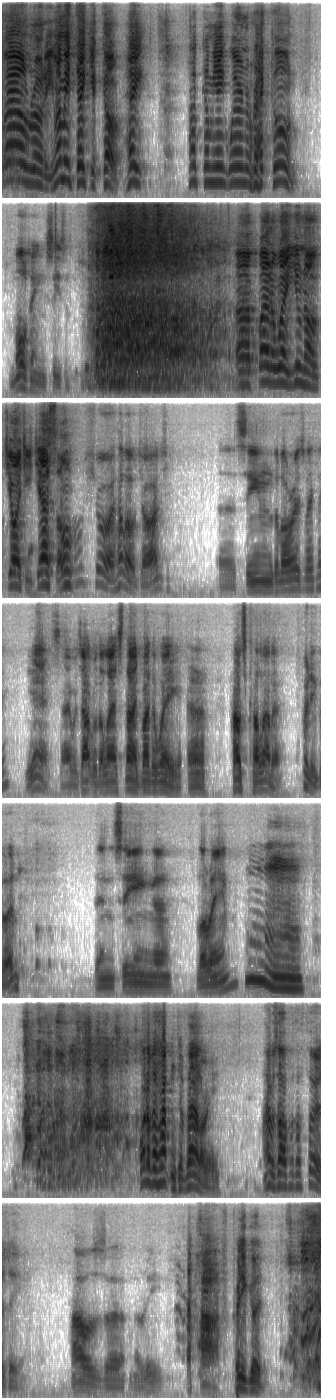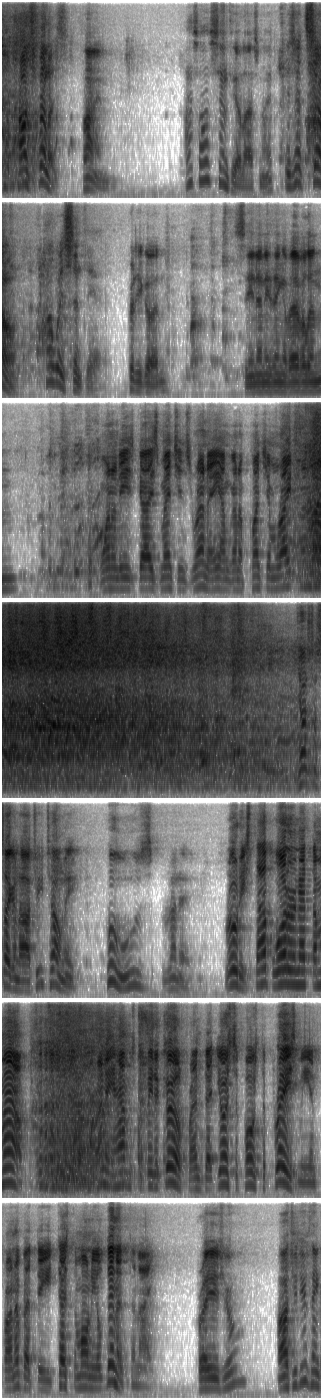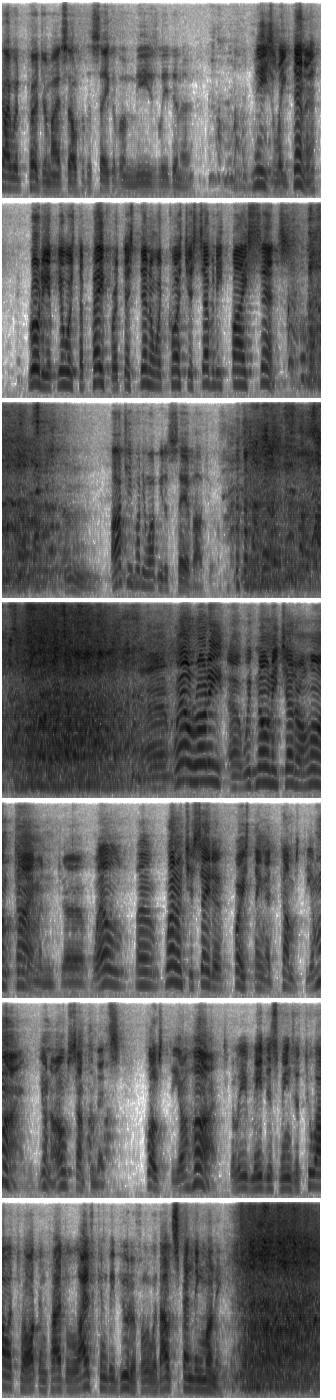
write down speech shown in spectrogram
Well, Rudy, let me take your coat. Hey, how come you ain't wearing a raccoon? Molting season. Uh, by the way, you know Georgie Jessel. Oh, sure. Hello, George. Uh, seen Dolores lately? Yes, I was out with her last night. By the way, uh, how's Carlotta? Pretty good. Been seeing uh, Lorraine? Hmm. Whatever happened to Valerie? I was off with her Thursday. How's uh, Marie? Pretty good. How's Phyllis? Fine. I saw Cynthia last night. Is that so? How is Cynthia? Pretty good. Seen anything of Evelyn? If one of these guys mentions Rennie, I'm going to punch him right in the nose. Just a second, Archie. Tell me, who's Renee? Rudy, stop watering at the mouth. Rennie happens to be the girlfriend that you're supposed to praise me in front of at the testimonial dinner tonight. Praise you? Archie, do you think I would perjure myself for the sake of a measly dinner? Measly dinner? Rudy, if you was to pay for it, this dinner would cost you 75 cents. Hmm. Archie, what do you want me to say about you? Uh, well, Rudy, uh, we've known each other a long time, and, uh, well, uh, why don't you say the first thing that comes to your mind? You know, something that's close to your heart. Believe me, this means a two hour talk entitled Life Can Be Beautiful Without Spending Money.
